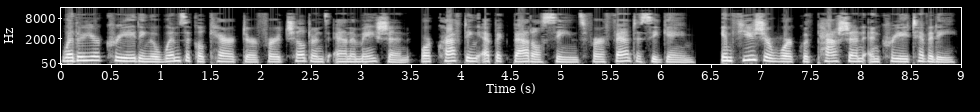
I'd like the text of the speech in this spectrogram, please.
Whether you're creating a whimsical character for a children's animation or crafting epic battle scenes for a fantasy game, infuse your work with passion and creativity.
